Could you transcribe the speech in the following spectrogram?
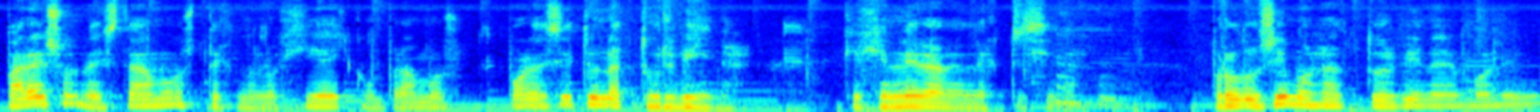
Para eso necesitamos tecnología y compramos, por decirte, una turbina que genera la electricidad. ¿Producimos la turbina en Bolivia?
